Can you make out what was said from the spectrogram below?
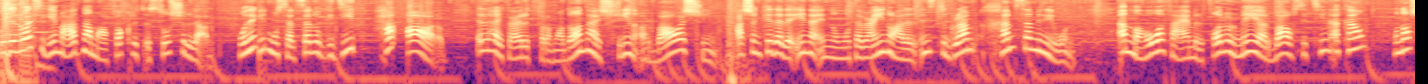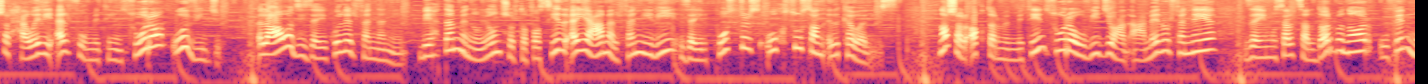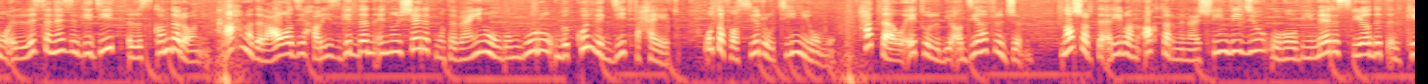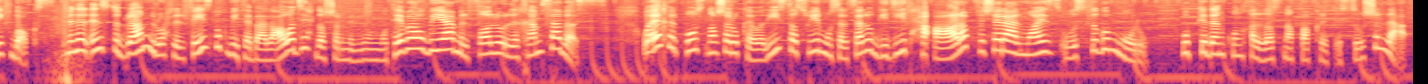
ودلوقتي جه ميعادنا مع فقرة ال social lab ونجي مسلسله الجديد حق عرب اللي هيتعرض في رمضان 2024 عشان كده لقينا إنه متابعينه على الإنستجرام 5 مليون. أما هو فعامل follow ل 164 account ونشر حوالي 1200 صورة وفيديو. العوضي زي كل الفنانين بيهتم إنه ينشر تفاصيل أي عمل فني ليه زي ال posters وخصوصا الكواليس. نشر أكتر من 200 صورة وفيديو عن أعماله الفنية زي مسلسل ضرب نار وفيلمه اللي لسه نازل جديد الإسكندراني. أحمد العوضي حريص جدا إنه يشارك متابعينه وجمهوره بكل جديد في حياته وتفاصيل روتين يومه حتى أوقاته اللي بيقضيها في الجيم. نشر تقريبا أكتر من 20 فيديو وهو بيمارس رياضة ال kick box. من الإنستجرام نروح للفيسبوك بيتابع العوضي 11 مليون متابع وبيعمل follow لخمسة بس. وآخر post نشره كواليس تصوير مسلسله الجديد حق عرب في شارع المعز وسط جمهوره. وبكده نكون خلصنا فقرة السوشيال لاب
